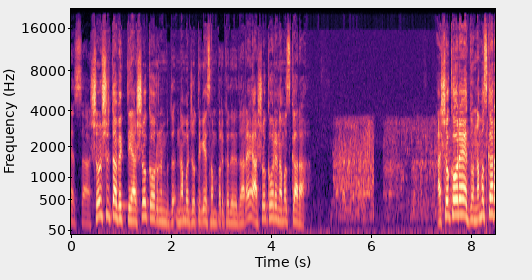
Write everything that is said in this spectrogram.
ಎಸ್ ಶೋಷಿತ ವ್ಯಕ್ತಿ ಅಶೋಕ್ ಅವರು ನಮ್ಮ ನಮ್ಮ ಜೊತೆಗೆ ಸಂಪರ್ಕದಲ್ಲಿದ್ದಾರೆ. ಅಶೋಕ್ ಅವರೇ ನಮಸ್ಕಾರ. ಅಶೋಕ್ ಅವರೇ ನಮಸ್ಕಾರ.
